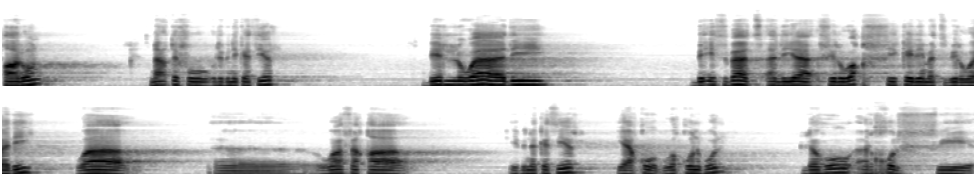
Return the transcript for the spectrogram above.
قارون نعطف لابن كثير بالوادي بإثبات الياء في الوقف في كلمة بالوادي. و آه، وافق ابن كثير يعقوب وقنبل له الخلف في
